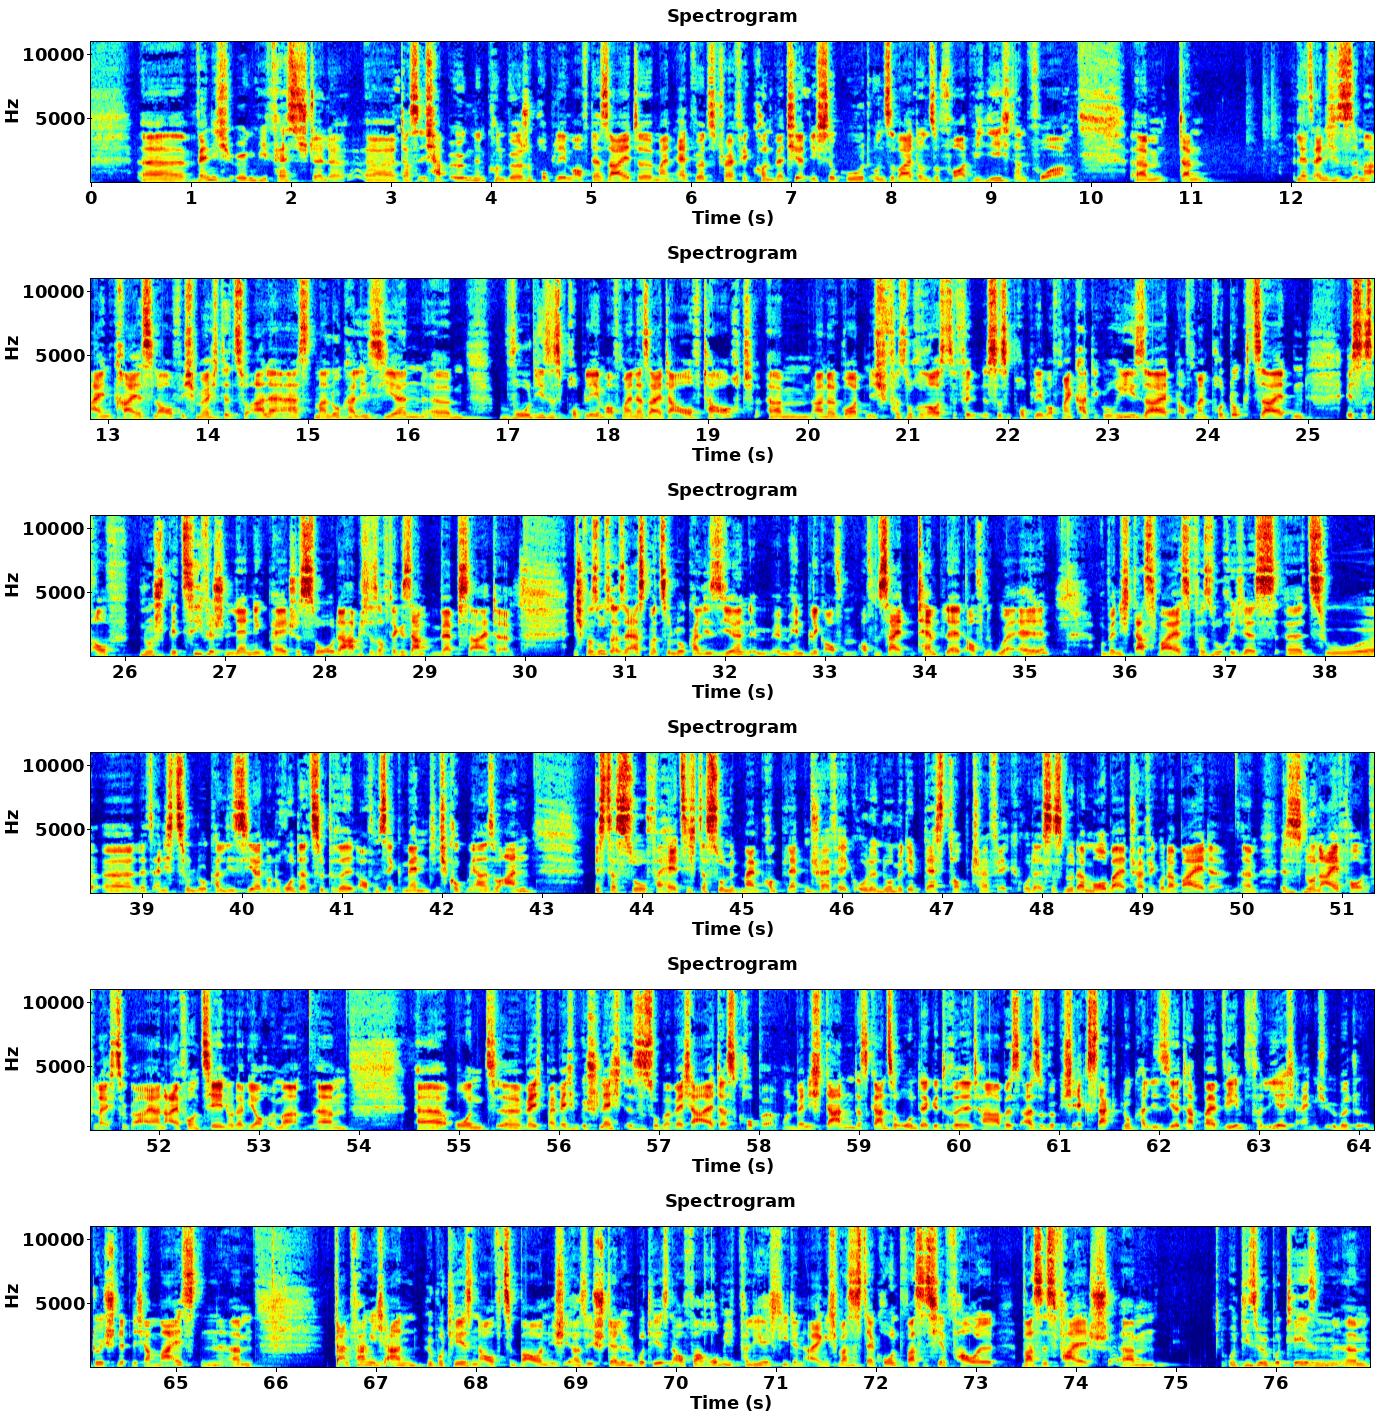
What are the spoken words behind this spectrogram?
äh, wenn ich irgendwie feststelle, äh, dass ich habe irgendein Conversion-Problem auf der Seite, mein AdWords-Traffic konvertiert nicht so gut und so weiter und so fort, wie gehe ich dann vor? Ähm, dann letztendlich ist es immer ein Kreislauf. Ich möchte zuallererst mal lokalisieren, ähm, wo dieses Problem auf meiner Seite auftaucht. Ähm, anderen Worten, ich versuche herauszufinden, ist es ein Problem auf meinen Kategorieseiten, auf meinen Produktseiten, ist es auf nur spezifischen Landingpages so oder habe ich das auf der gesamten Webseite? Ich versuche es also erstmal zu lokalisieren im, im Hinblick auf ein, auf ein Seitentemplate, auf eine URL und wenn ich das weiß, versuche ich es äh, zu äh, letztendlich zu lokalisieren und runterzudrillen auf ein Segment. Ich gucke mir also an, ist das so, verhält sich das so mit meinem kompletten Traffic oder nur mit dem Desktop-Traffic? Oder ist es nur der Mobile-Traffic oder beide? Ähm, ist es nur ein iPhone vielleicht sogar, ja, ein iPhone 10 oder wie auch immer? Ähm, äh, und äh, welch, bei welchem Geschlecht ist es so, bei welcher Altersgruppe. Und wenn ich dann das Ganze runtergedrillt habe, es also wirklich exakt lokalisiert habe, bei wem verliere ich eigentlich überdurchschnittlich am meisten, ähm, dann fange ich an, Hypothesen aufzubauen. Ich, also ich stelle Hypothesen auf, warum verliere ich die denn eigentlich? Was ist der Grund? Was ist hier faul? Was ist falsch? Ähm, und diese Hypothesen, ähm,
